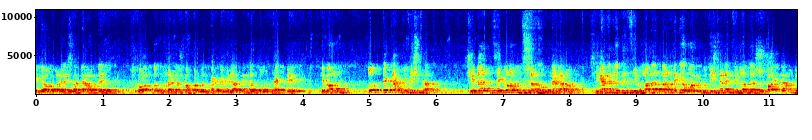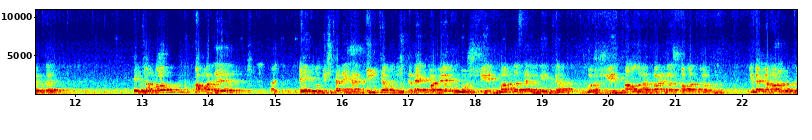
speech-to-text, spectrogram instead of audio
একে অপরের সাথে আমাদের একটা সম্পর্ক থাকবে বোধ থাকবে এবং প্রত্যেকটা প্রতিষ্ঠান, সেটা যে কোনো প্রতিষ্ঠান হোক না কেন, সেখানে যদি জিম্মাদার না থাকে, ওই প্রতিষ্ঠানের জিম্মাদার হয়ে যায় এই জন্য আমাদের এই প্রতিষ্ঠান এখানে তিনটা প্রতিষ্ঠান একভাবে মসজিদ, মাদ্রাসা এবং ঈদগাহ। মসজিদ, আল্লাহর ঘর এটা সবার জন্য। এটা কারণ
